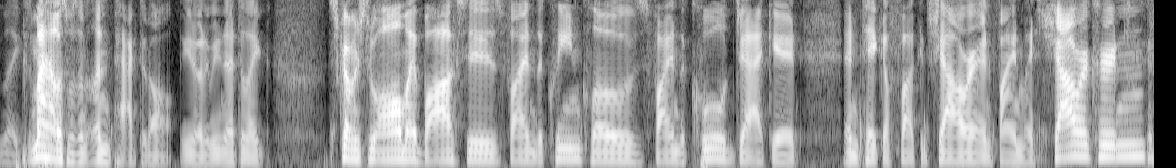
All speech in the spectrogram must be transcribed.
like, cause my house wasn't unpacked at all. You know what I mean? I had to like scrummage through all my boxes, find the clean clothes, find the cool jacket, and take a fucking shower and find my shower curtain,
